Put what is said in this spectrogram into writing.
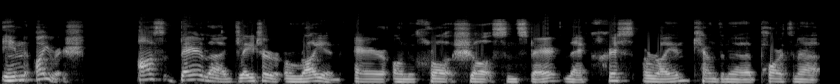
in Irish. As béla gléitar Orion ar an chrá seo san le Chris Orion ceanna páirtna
